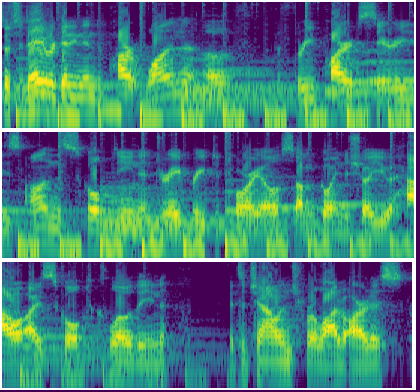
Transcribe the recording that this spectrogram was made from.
So today we're getting into part one of the three-part series on the sculpting and drapery tutorial. So I'm going to show you how I sculpt clothing. It's a challenge for a lot of artists,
